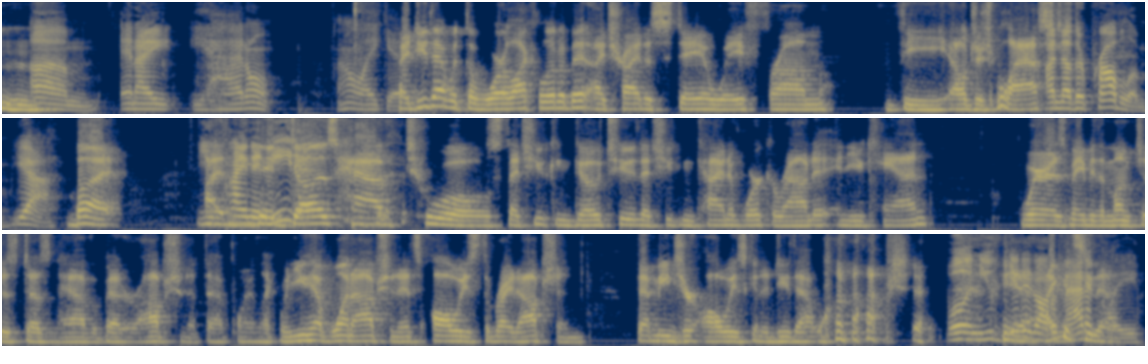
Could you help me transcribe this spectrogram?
Mhm. Um, and I, yeah, I don't, I don't like it. I do that with the warlock a little bit. I try to stay away from the Eldritch Blast. Another problem, yeah. but You kind of it does it. have tools that you can go to that you can kind of work around it and you can whereas maybe the monk just doesn't have a better option at that point like when you have one option it's always the right option that means you're always going to do that one option Well, and you get Yeah, it I can see that. automatically.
